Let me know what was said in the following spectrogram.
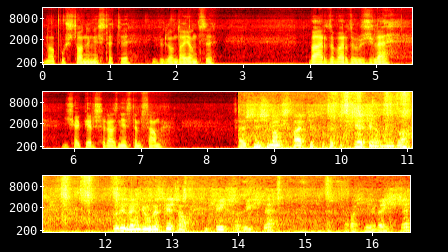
No opuszczony niestety i wyglądający bardzo, bardzo już źle. Dzisiaj pierwszy raz nie jestem sam. Całe szczęście mam wsparcie w postaci przyjaciela mojego, który będzie ubezpieczał dzisiejsze wyjście, a właściwie wejście.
